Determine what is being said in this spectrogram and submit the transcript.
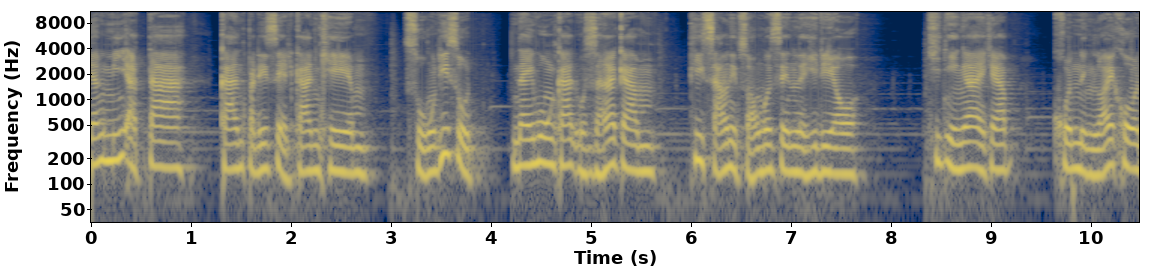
ยังมีอัตราการปฏิเสธการเคลมสูงที่สุดในวงการอุตสาหกรรมที่ 32%เลยทีเดียว คิดง่ายๆครับ คน 100 คน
